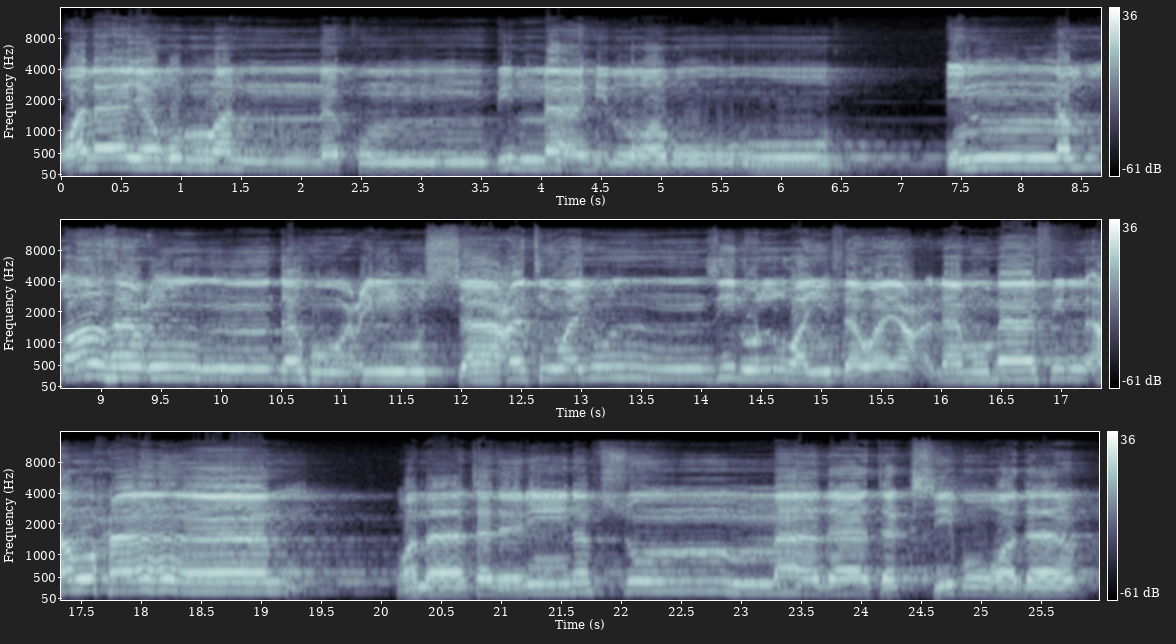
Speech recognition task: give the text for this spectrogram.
ولا يغرنكم بالله الغرور. إن الله عنده علم الساعة وينزل الغيث ويعلم ما في الأرحام. وما تدري نفس ماذا تكسب غدا.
